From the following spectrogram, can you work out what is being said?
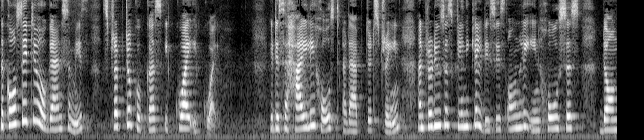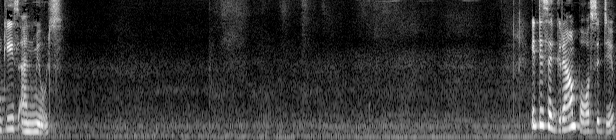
The causative organism is Streptococcus equi equi. It is a highly host adapted strain and produces clinical disease only in horses, donkeys, and mules. It is a gram positive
